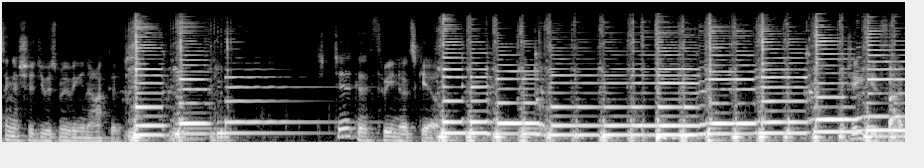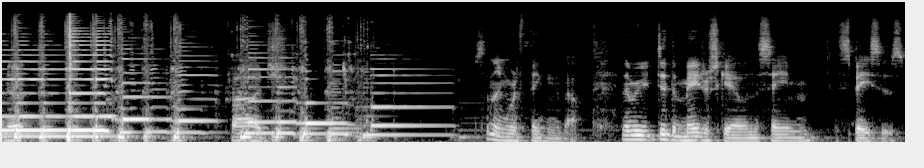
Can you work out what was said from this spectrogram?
Last thing I should do is moving in octaves. Just take a three note scale. Something worth thinking about. And then we did the major scale in the same spaces.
